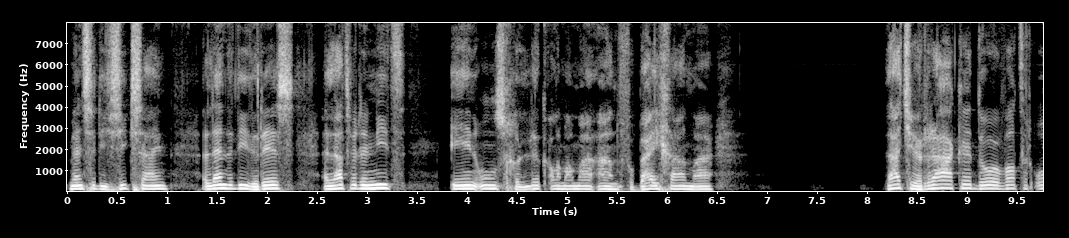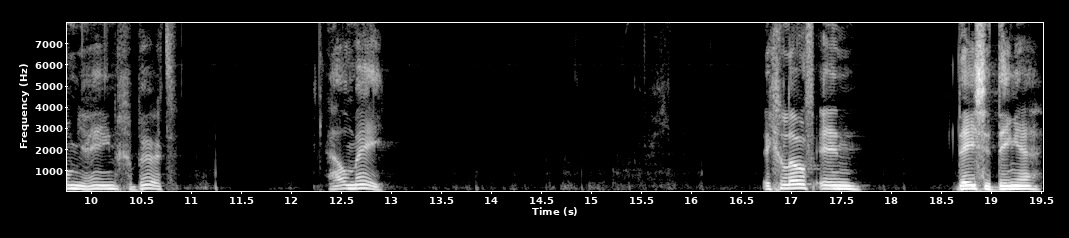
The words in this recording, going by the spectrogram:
Mensen die ziek zijn. Ellende die er is. En laten we er niet in ons geluk allemaal maar aan voorbij gaan. Maar laat je raken door wat er om je heen gebeurt. Hel mee. Ik geloof in deze dingen.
